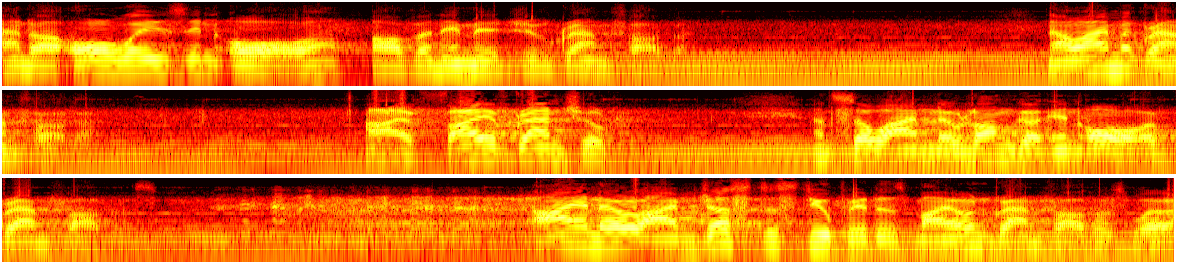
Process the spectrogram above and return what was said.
and are always in awe of an image of grandfather. Now, I'm a grandfather. I have five grandchildren, and so I'm no longer in awe of grandfathers. I know I'm just as stupid as my own grandfathers were,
